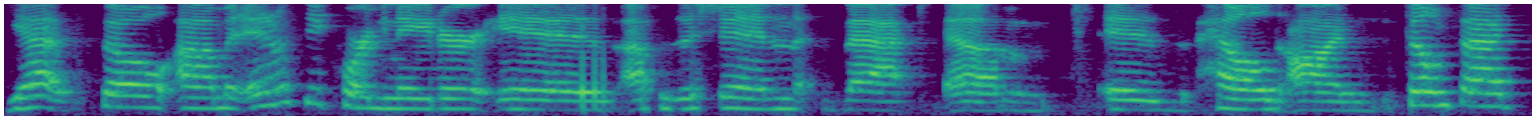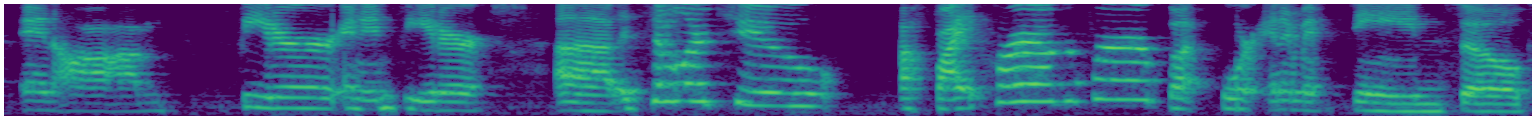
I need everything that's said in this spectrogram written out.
Yes. So, um, an intimacy coordinator is a position that um, is held on film sets and um, theater and in theater. Uh, it's similar to a fight choreographer, but for intimate scenes. So,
